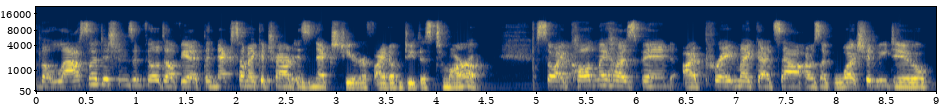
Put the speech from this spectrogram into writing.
The last auditions in Philadelphia, the next time I could try out is next year if I don't do this tomorrow. So I called my husband. I prayed my guts out. I was like, what should we do?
